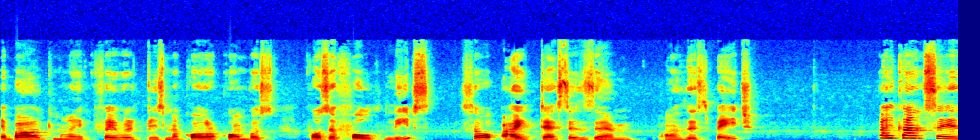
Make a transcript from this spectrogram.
about my favorite Prismacolor combos for the fall leaves. so I tested them on this page. I can't say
